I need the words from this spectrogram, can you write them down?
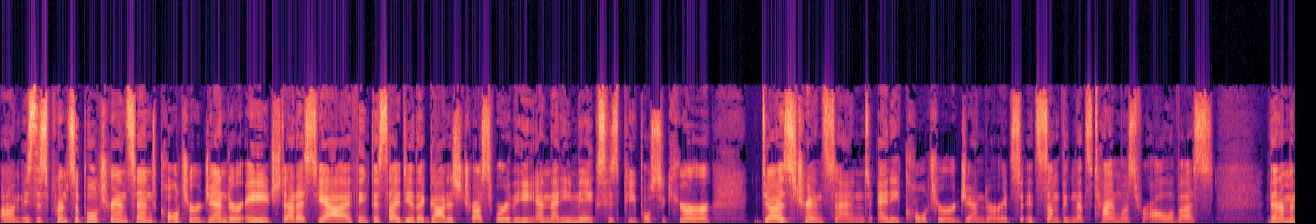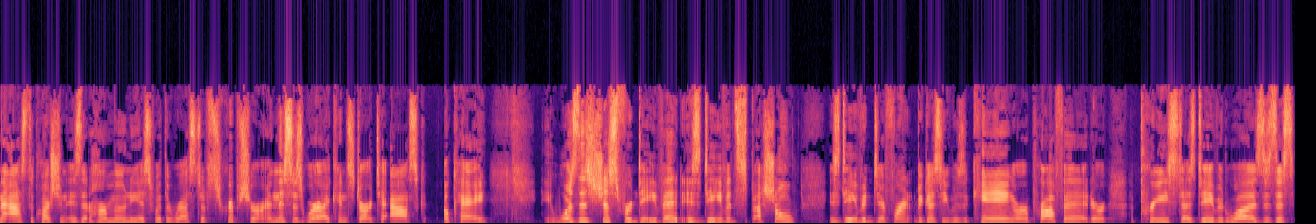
Um, is this principle transcend culture, gender, age, status? Yeah, I think this idea that God is trustworthy and that He makes His people secure does transcend any culture or gender. It's it's something that's timeless for all of us. Then I'm going to ask the question is it harmonious with the rest of Scripture? And this is where I can start to ask okay, was this just for David? Is David special? Is David different because he was a king or a prophet or a priest as David was? Is this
